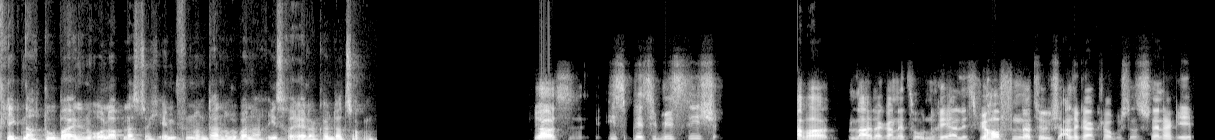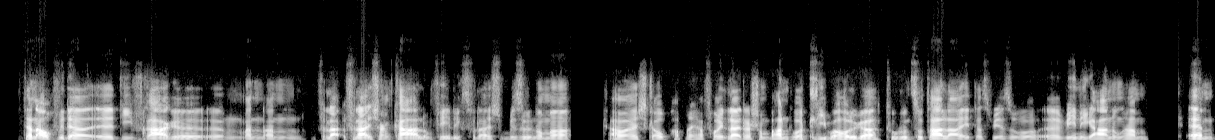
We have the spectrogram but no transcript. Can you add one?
Fliegt nach Dubai in den Urlaub, lasst euch impfen und dann rüber nach Israel, da könnt ihr zocken. Ja, es ist pessimistisch, aber leider gar nicht so unrealistisch. Wir hoffen natürlich alle gar, glaube ich, dass es schneller geht. Dann auch wieder äh, die Frage ähm, an, an vielleicht, an Karl und Felix vielleicht ein bisschen nochmal, aber ich glaube, hat man ja vorhin leider schon beantwortet. Lieber Holger, tut uns total leid, dass wir so äh, wenig Ahnung haben. Ähm,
